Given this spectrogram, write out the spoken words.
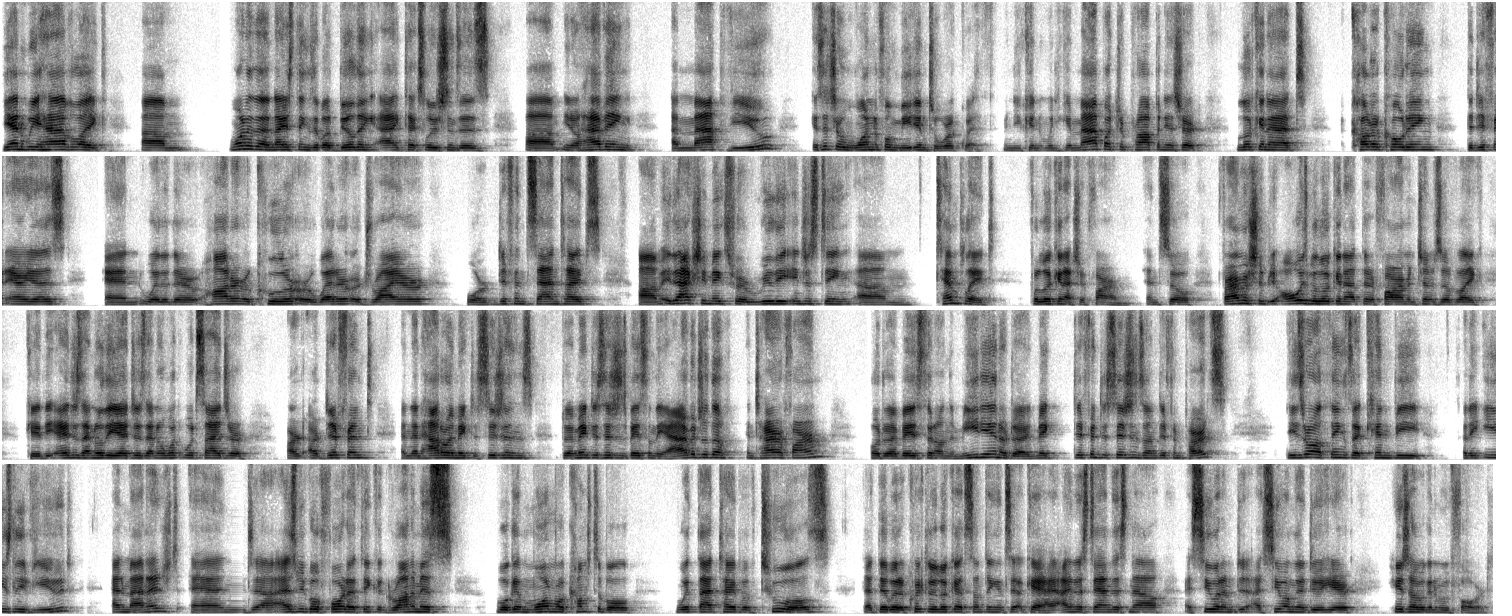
Yeah, and we have like um, one of the nice things about building ag tech solutions is um, you know having a map view is such a wonderful medium to work with. When you can when you can map out your property and start looking at color coding the different areas and whether they're hotter or cooler or wetter or drier or different sand types um, it actually makes for a really interesting um, template for looking at your farm. And so farmers should be always be looking at their farm in terms of like, okay, the edges, I know the edges, I know what, what sides are, are, are different. And then how do I make decisions? Do I make decisions based on the average of the entire farm? Or do I base it on the median? Or do I make different decisions on different parts? These are all things that can be, I think, easily viewed and managed. And uh, as we go forward, I think agronomists will get more and more comfortable with that type of tools that able to quickly look at something and say, okay, I understand this now. I see what I'm do- I see what I'm going to do here. Here's how we're going to move forward.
